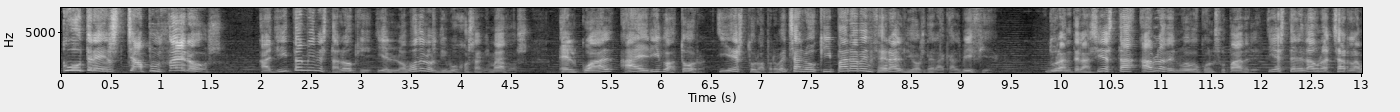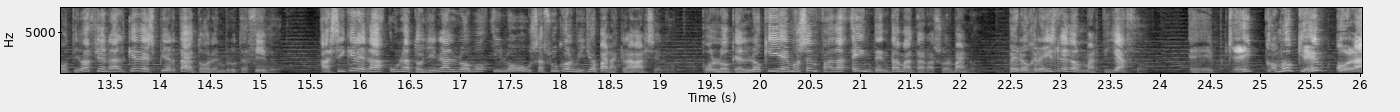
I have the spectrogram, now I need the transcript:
¡Cutres, chapuceros! Allí también está Loki y el lobo de los dibujos animados, el cual ha herido a Thor, y esto lo aprovecha Loki para vencer al dios de la calvicie. Durante la siesta habla de nuevo con su padre, y este le da una charla motivacional que despierta a Thor embrutecido. Así que le da una tollina al lobo y luego usa su colmillo para clavárselo, con lo que el Loki Emo se enfada e intenta matar a su hermano. Pero Grace le da un martillazo. ¿Eh? ¿Qué? ¿Cómo? ¿Qué? ¿Hola?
